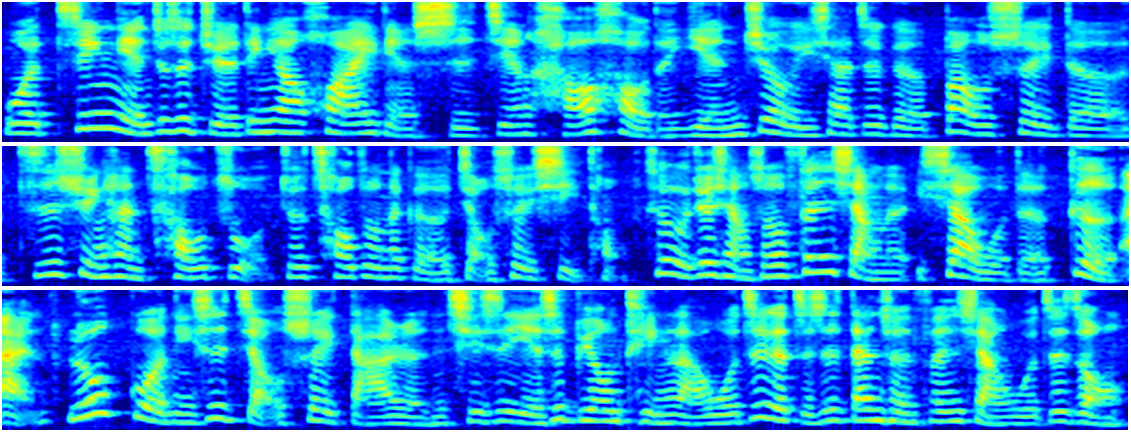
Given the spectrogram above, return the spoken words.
我今年就是决定要花一点时间，好好的研究一下这个报税的资讯和操作，就是操作那个缴税系统。所以我就想说，分享了一下我的个案。如果你是缴税达人，其实也是不用听啦。我这个只是单纯分享我这种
